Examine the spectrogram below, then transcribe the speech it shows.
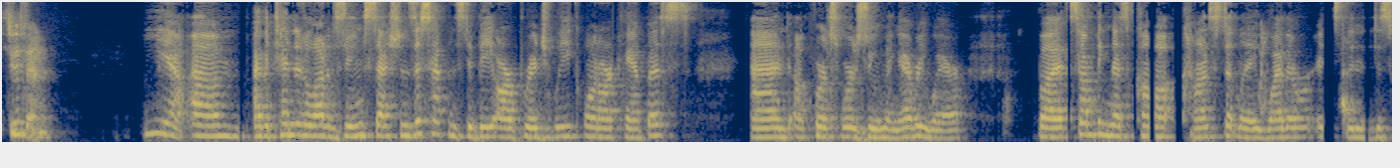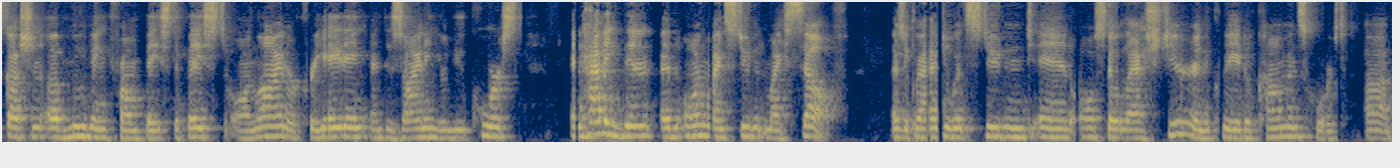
Susan. Yeah, um, I've attended a lot of Zoom sessions. This happens to be our Bridge Week on our campus. And of course, we're Zooming everywhere. But something that's come up constantly, whether it's the discussion of moving from face-to-face -to, online or creating and designing your new course, and having been an online student myself as a graduate student and also last year in the Creative Commons course, uh,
